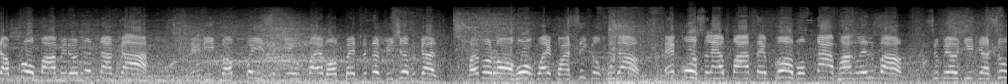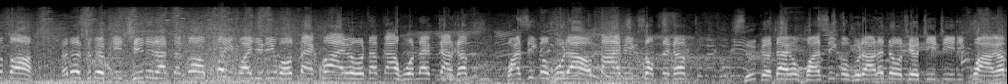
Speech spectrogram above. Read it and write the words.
จับรวบมาไปโดนเลือดนากา ดีก๊อปปี้สกิลไปผมเป็นทันเดอร์ฟิชเชอร์เหมือนกันคอยมารอโฮกไว้ขวาซิงกับคูดาวเอ็กโกสแลมมาเต็มข้อผมหน้าพังเลยหรือเปล่าซูเบลยืนอย่าสู้ต่อทันเดอร์ซูเบลกินชิ้นได้ทันแต่ก็ไม่ไหวอยู่ดีผมแตกพ่ายไปผมนากาหัวแรงจัดครับขวาซิงกับคูดาวตายไปอีกศพนึงครับซื้อเกิดได้ก็ขวาซิงกับคูดาวและโนเทลจีจีดีกว่าครับ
